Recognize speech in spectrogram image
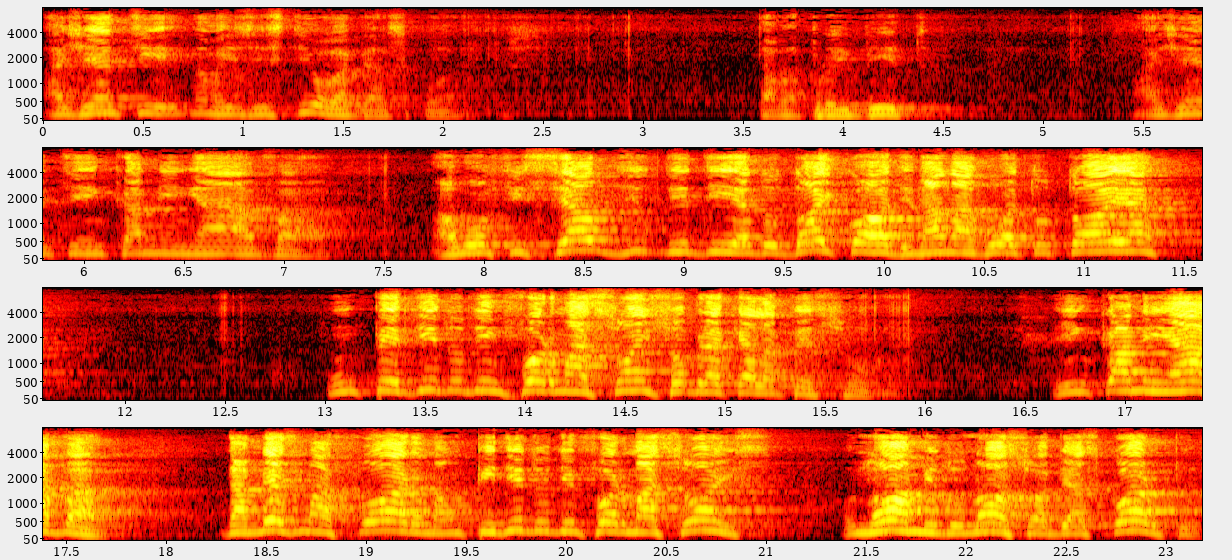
a gente não existia o habeas corpus. Estava proibido. A gente encaminhava ao oficial de, de dia do DOI-CODE, lá na rua Tutóia, um pedido de informações sobre aquela pessoa. Encaminhava, da mesma forma, um pedido de informações, o nome do nosso habeas corpus,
